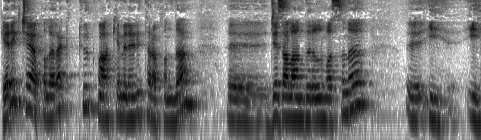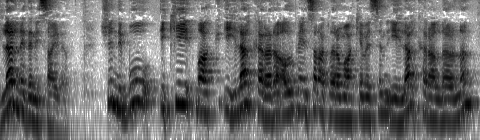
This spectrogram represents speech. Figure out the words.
gerekçe yapılarak Türk mahkemeleri tarafından e, cezalandırılmasını e, ih, ihlal nedeni saydı. Şimdi bu iki ihlal kararı Avrupa İnsan Hakları Mahkemesi'nin ihlal kararlarının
